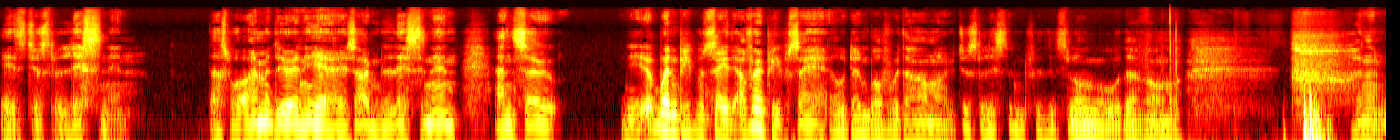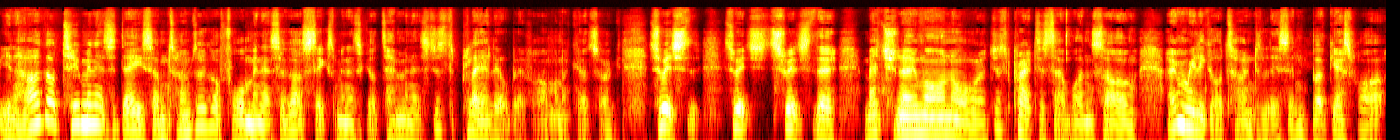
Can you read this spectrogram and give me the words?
is just listening. That's what I'm doing here is I'm listening, and so when people say that, I've heard people say, "Oh, don't bother with the harmonica, just listen for this long or that long." And you know, I've got two minutes a day. Sometimes I've got four minutes. I've got six minutes. I've got ten minutes just to play a little bit of harmonica. So I switch, switch, switch the metronome on, or just practice that one song. I haven't really got time to listen. But guess what?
